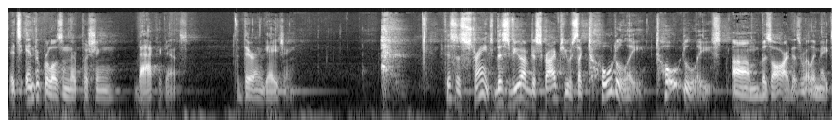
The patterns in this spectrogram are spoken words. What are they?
it's integralism they're pushing back against, that they're engaging. This is strange. This view I've described to you is like totally, totally um, bizarre. It doesn't really make,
